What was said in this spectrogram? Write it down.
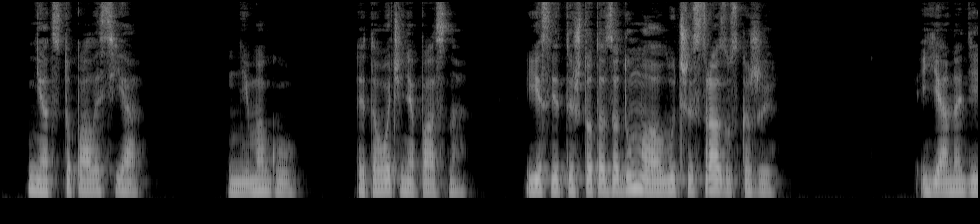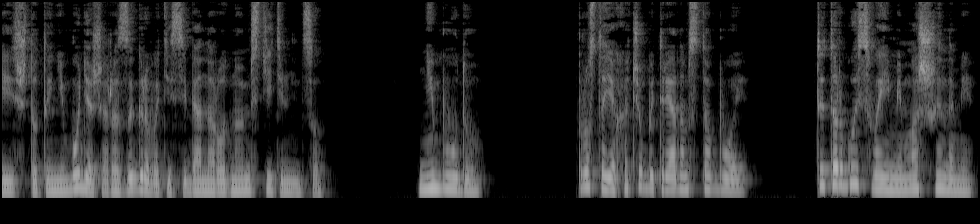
— не отступалась я. «Не могу. Это очень опасно. Если ты что-то задумала, лучше сразу скажи». «Я надеюсь, что ты не будешь разыгрывать из себя народную мстительницу». «Не буду. Просто я хочу быть рядом с тобой. Ты торгуй своими машинами,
